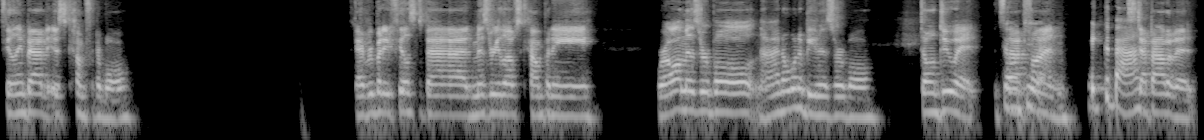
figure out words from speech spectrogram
feeling bad is comfortable everybody feels bad misery loves company we're all miserable no i don't want to be miserable don't do it it's Don't not do it. fun Take the bath. step out of it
